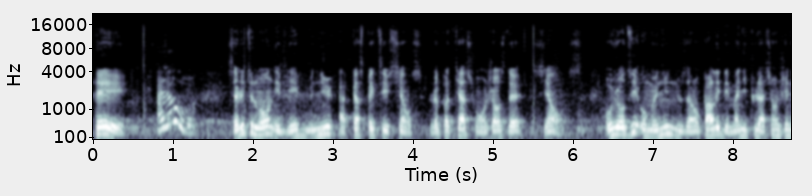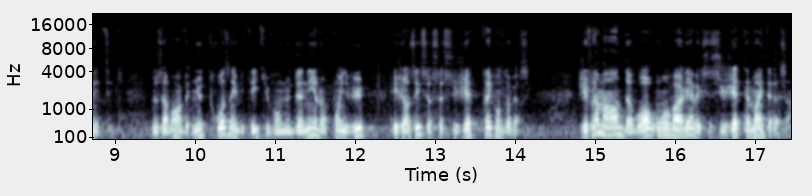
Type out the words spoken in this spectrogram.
Hey! Allô? Salut tout le monde et bienvenue à Perspective Science, le podcast où on jase de science. Aujourd'hui, au menu, nous allons parler des manipulations génétiques. Nous avons avec nous trois invités qui vont nous donner leur point de vue et jaser sur ce sujet très controversé. J'ai vraiment hâte de voir où on va aller avec ce sujet tellement intéressant.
